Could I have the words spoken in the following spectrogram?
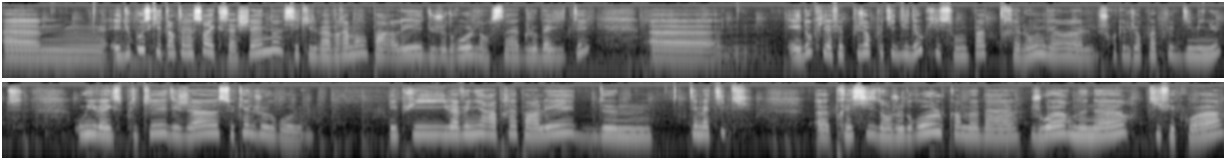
Euh, et du coup, ce qui est intéressant avec sa chaîne, c'est qu'il va vraiment parler du jeu de rôle dans sa globalité. Euh, et donc, il a fait plusieurs petites vidéos qui sont pas très longues. hein. Je crois qu'elles durent pas plus de 10 minutes, où il va expliquer déjà ce qu'est le jeu de rôle. Et puis, il va venir après parler de hum, thématiques euh, précises dans le jeu de rôle, comme bah, joueur, meneur, qui fait quoi,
